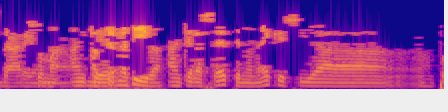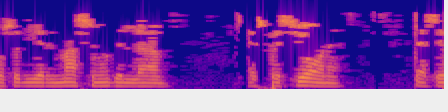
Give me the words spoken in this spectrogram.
dare Insomma, una, anche, un'alternativa. Anche la 7 non è che sia, posso dire, il massimo dell'espressione. Cioè, se,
